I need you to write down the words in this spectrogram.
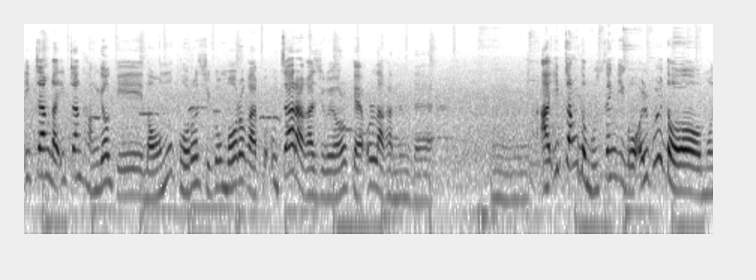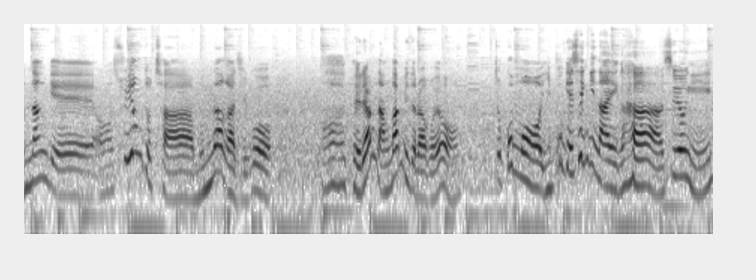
입장과 입장 간격이 너무 벌어지고 멀어가고 우짜라가지고 이렇게 올라갔는데 음, 아 입장도 못생기고 얼굴도 못난 게 어, 수영조차 못 나가지고 아 대략 난감이더라고요. 조금 뭐 이쁘게 생긴 아이가 수영이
